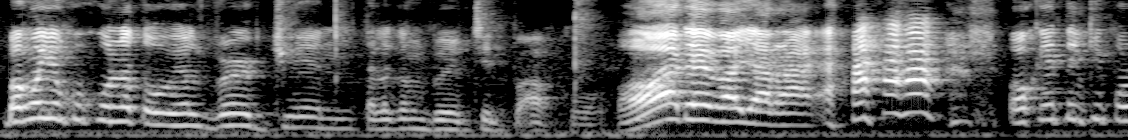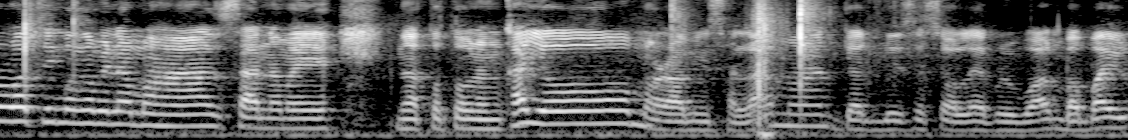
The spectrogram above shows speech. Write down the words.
Bango yung coconut oil, virgin. Talagang virgin pa ako. Oh, di ba, Yara? okay, thank you for watching mga minamahal. Sana may natutunan kayo. Maraming salamat. God bless us all everyone. Bye-bye.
